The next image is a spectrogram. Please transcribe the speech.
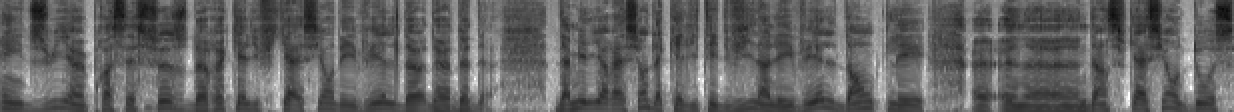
induit un processus de requalification des villes, de- de- de- de- d'amélioration de, la qualité de vie dans les villes, donc les, euh, une, une densification douce.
